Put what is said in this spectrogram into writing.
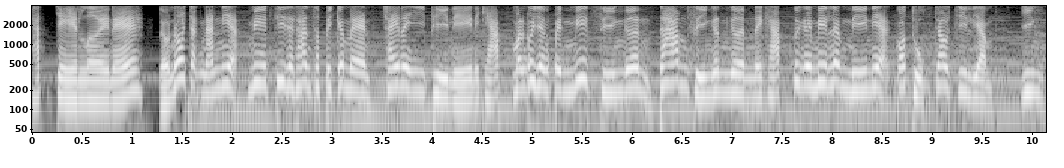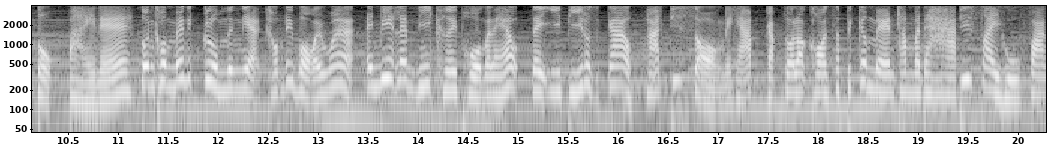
ชัดเจนเลยนะเดี๋ยวนอกจากนั้นเนี่ยมีดที่ท่านสปิเกอร์แมนใช้ใน EP นี้นะครับมันก็ยังเป็นมีดสีเงินด้ามสีเงินเงินนะครับซึ่งไอ้มีดเล่มนี้เนี่ยก็ถูกเจ้าจีเลียม ยิงตกไปนะ ส่วนคอมเมนต์กลุ่มหนึ่งเนี่ยเขาได้บอกไว้ว่าไอ้มีดเล่มนี้เคยโผล่มาแล้วใน EP 69พาร์ทที่ 2 นะครับ กับตัวละครสปิเกอร์แมนธรรมดาที่ใส่หูฟัง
